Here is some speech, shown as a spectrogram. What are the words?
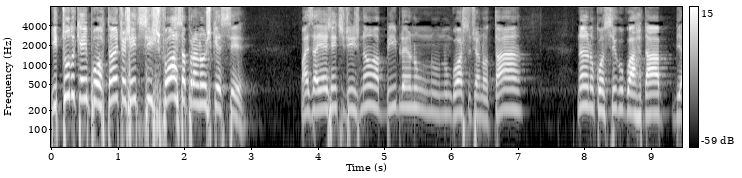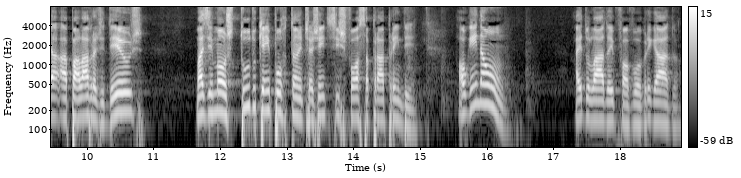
E tudo que é importante a gente se esforça para não esquecer. Mas aí a gente diz: não, a Bíblia eu não, não, não gosto de anotar. Não, eu não consigo guardar a palavra de Deus. Mas, irmãos, tudo que é importante a gente se esforça para aprender. Alguém dá um. Aí do lado aí, por favor. Obrigado.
